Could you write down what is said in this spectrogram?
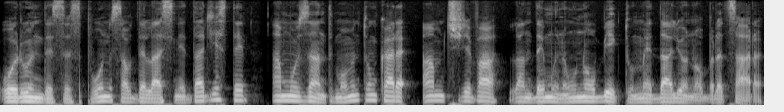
oriunde să spun sau de la sine, dar este amuzant. În momentul în care am ceva la îndemână, un obiect, un medalion, o brățară,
